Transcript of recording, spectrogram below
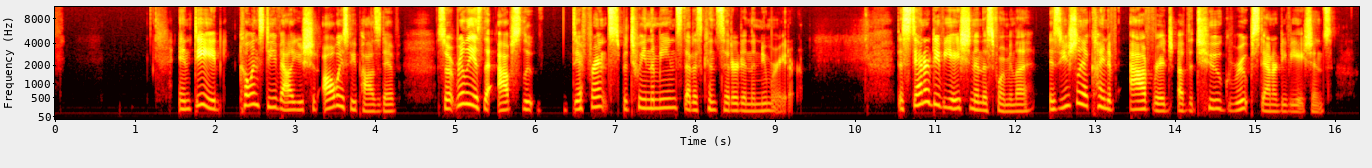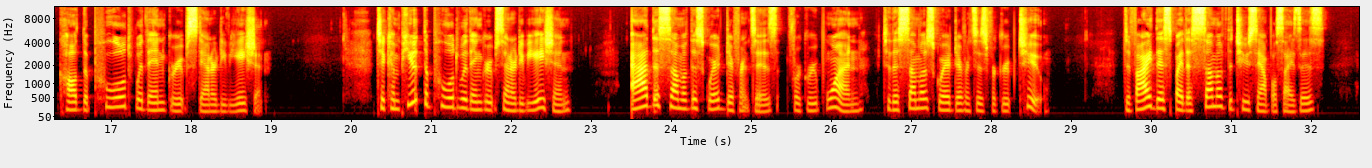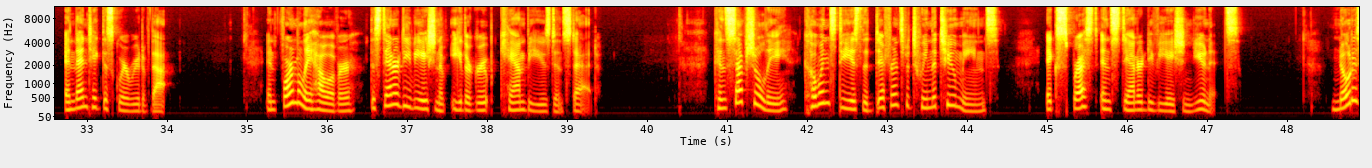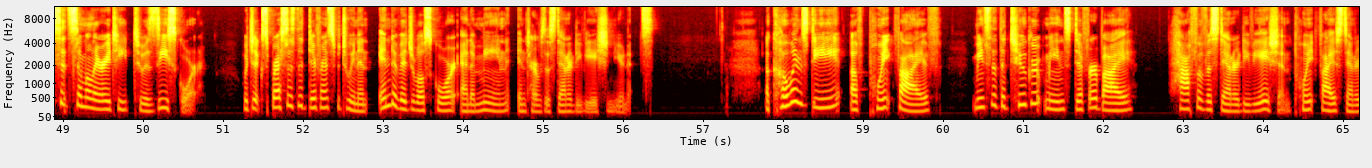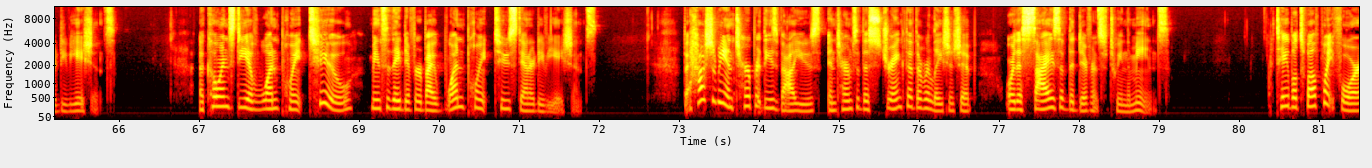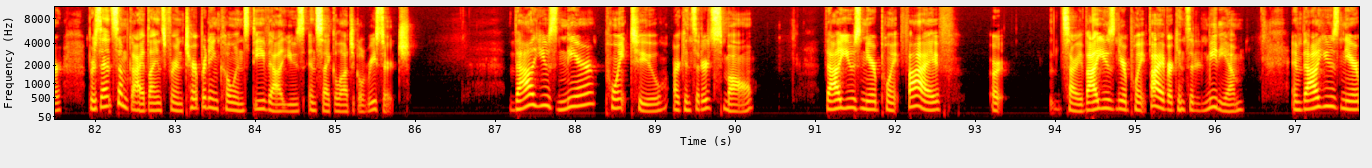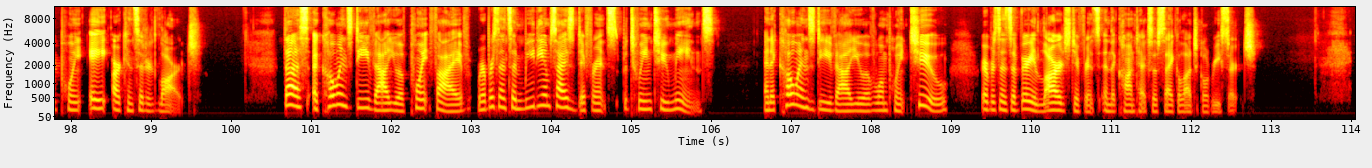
Indeed, Cohen's d value should always be positive, so it really is the absolute difference between the means that is considered in the numerator. The standard deviation in this formula is usually a kind of average of the two group standard deviations, called the pooled within group standard deviation. To compute the pooled within group standard deviation, add the sum of the squared differences for group 1 to the sum of squared differences for group 2. Divide this by the sum of the two sample sizes, and then take the square root of that. Informally, however, the standard deviation of either group can be used instead. Conceptually, Cohen's d is the difference between the two means expressed in standard deviation units. Notice its similarity to a z-score, which expresses the difference between an individual score and a mean in terms of standard deviation units. A Cohen's d of 0.5 means that the two group means differ by half of a standard deviation, 0.5 standard deviations. A Cohen's d of 1.2 means that they differ by 1.2 standard deviations. But how should we interpret these values in terms of the strength of the relationship or the size of the difference between the means? Table 12.4 presents some guidelines for interpreting Cohen's d values in psychological research. values near 0.2 are considered small, values near 0.5 or sorry, values near 0.5 are considered medium, and values near 0.8 are considered large. Thus, a Cohen's d value of 0.5 represents a medium-sized difference between two means, and a Cohen's d value of 1.2 represents a very large difference in the context of psychological research.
